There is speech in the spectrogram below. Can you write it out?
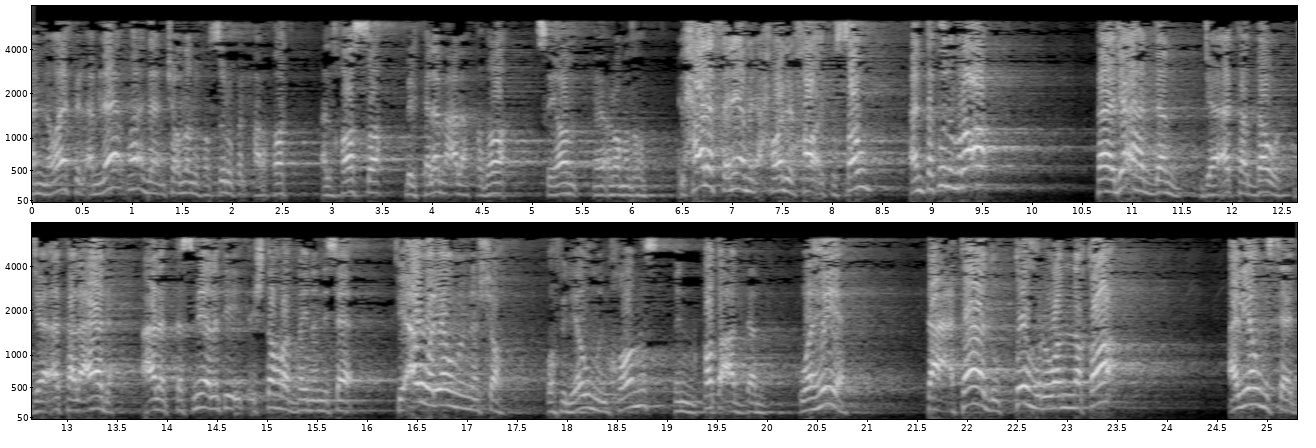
النوافل أم لا؟ وهذا إن شاء الله نفصله في الحلقات الخاصة بالكلام على قضاء صيام رمضان. الحالة الثانية من أحوال الحائط في الصوم أن تكون امرأة فاجأها الدم جاءتها الدور جاءتها العادة على التسمية التي اشتهرت بين النساء في أول يوم من الشهر وفي اليوم الخامس انقطع الدم وهي تعتاد الطهر والنقاء اليوم السادس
